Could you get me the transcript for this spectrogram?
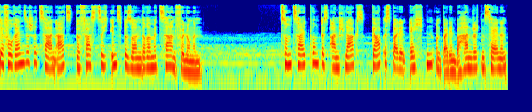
Der forensische Zahnarzt befasst sich insbesondere mit Zahnfüllungen. Zum Zeitpunkt des Anschlags gab es bei den echten und bei den behandelten Zähnen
